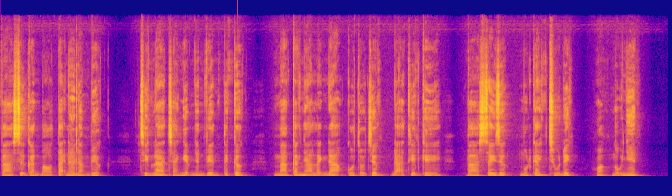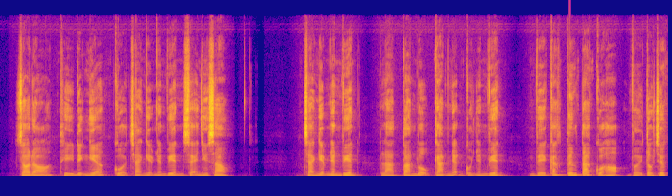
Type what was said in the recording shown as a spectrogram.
và sự gắn bó tại nơi làm việc chính là trải nghiệm nhân viên tích cực mà các nhà lãnh đạo của tổ chức đã thiết kế và xây dựng một cách chủ đích hoặc ngẫu nhiên. Do đó thì định nghĩa của trải nghiệm nhân viên sẽ như sau. Trải nghiệm nhân viên là toàn bộ cảm nhận của nhân viên về các tương tác của họ với tổ chức.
